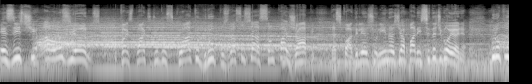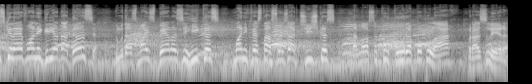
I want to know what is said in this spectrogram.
existe há 11 anos e faz parte de um dos quatro grupos da Associação Quajap, das quadrilhas juninas de Aparecida de Goiânia. Grupos que levam a alegria da dança numa das mais belas e ricas manifestações artísticas da nossa cultura popular brasileira.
